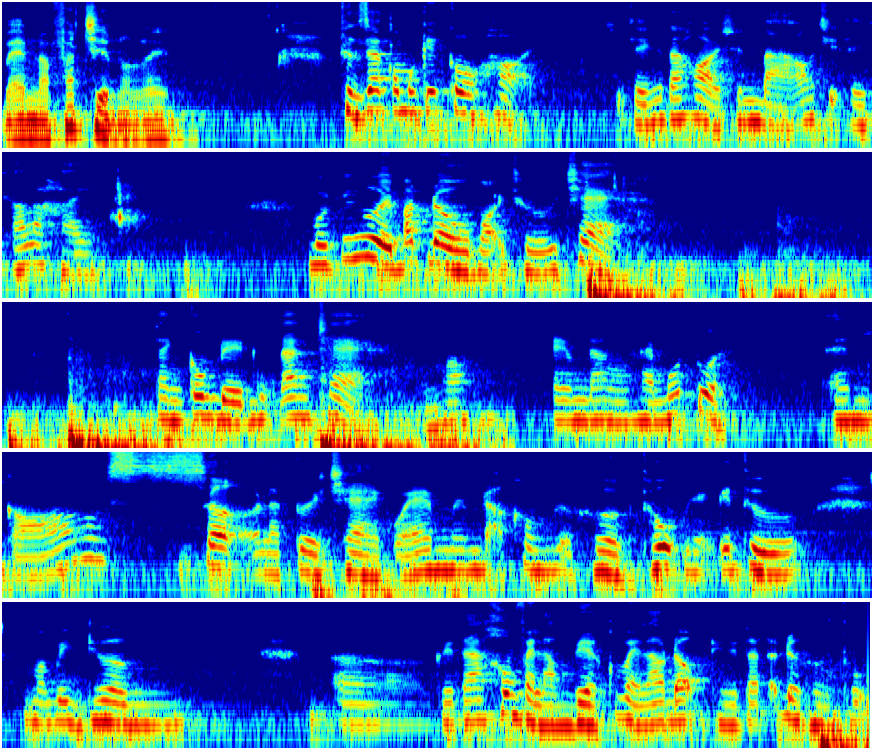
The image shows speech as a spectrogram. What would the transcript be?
và em đã phát triển nó lên. Thực ra có một cái câu hỏi chị thấy người ta hỏi trên báo chị thấy khá là hay. Một cái người bắt đầu mọi thứ trẻ thành công đến cũng đang trẻ đúng không? Em đang 21 tuổi em có sợ là tuổi trẻ của em em đã không được hưởng thụ những cái thứ mà bình thường uh, người ta không phải làm việc không phải lao động thì người ta đã được hưởng thụ.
